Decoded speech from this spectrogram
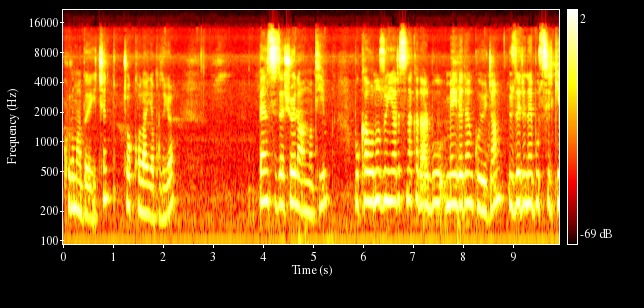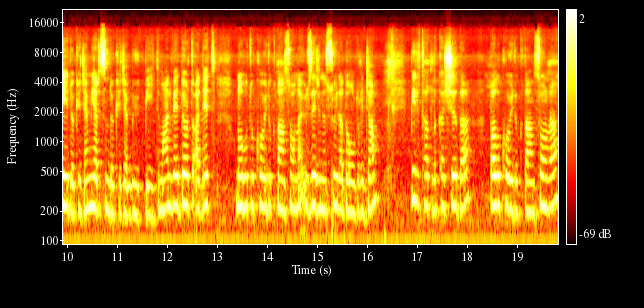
kurumadığı için çok kolay yapılıyor. Ben size şöyle anlatayım. Bu kavanozun yarısına kadar bu meyveden koyacağım. Üzerine bu sirkeyi dökeceğim. Yarısını dökeceğim büyük bir ihtimal. Ve 4 adet nohutu koyduktan sonra üzerini suyla dolduracağım. Bir tatlı kaşığı da balı koyduktan sonra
